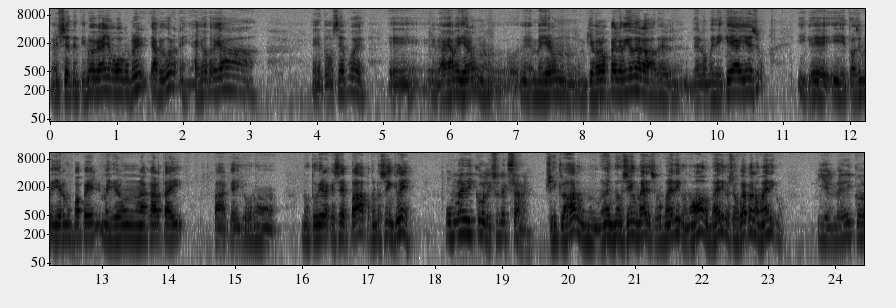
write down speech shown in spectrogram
79 años voy a cumplir, ya figúrate, ya yo ya... Entonces, pues, eh, allá me dijeron, me dieron, llevé los pelos míos de, la, de, de los mediquea y eso, y, que, y entonces me dieron un papel, me dieron una carta ahí para que yo no, no tuviera que ser papá, porque no sé inglés. ¿Un médico le hizo un examen? Sí, claro, no, sí, un médico, un médico, no, un médico, eso fue para los médicos. ¿Y el médico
